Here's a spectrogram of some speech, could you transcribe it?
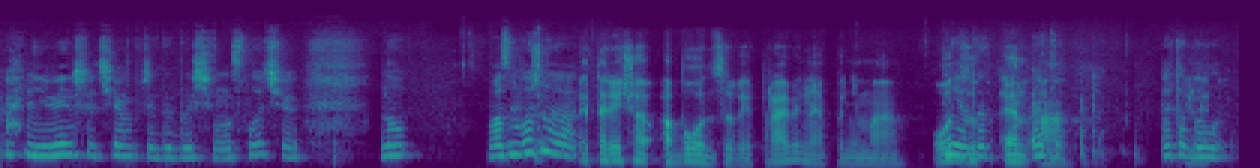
не меньше, чем предыдущему случаю. Но Возможно... Это, это речь об отзыве, правильно я понимаю? Отзыв Нет, это, NA. Это, это Или... был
